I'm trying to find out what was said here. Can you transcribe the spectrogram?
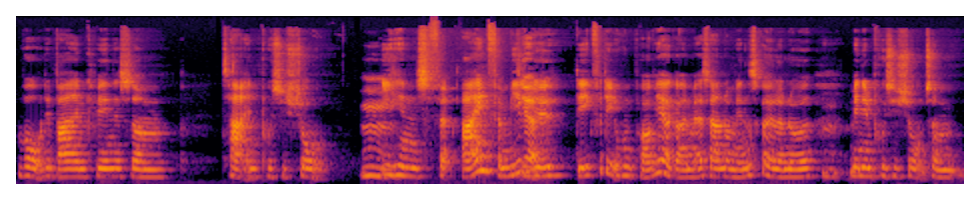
hvor det bare er en kvinde, som tager en position mm. mm. i hendes fa- egen familie. Ja. Det er ikke fordi, hun påvirker en masse andre mennesker eller noget, Mm. mm. men en position, som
